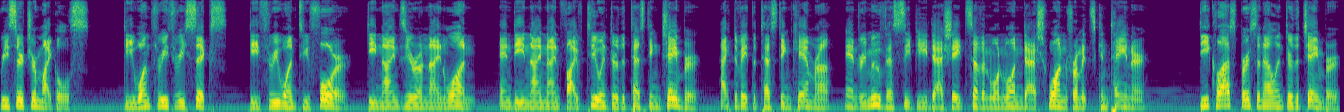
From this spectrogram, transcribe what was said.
Researcher Michaels, D1336, D3124, D9091, and D9952 enter the testing chamber, activate the testing camera, and remove SCP-8711-1 from its container. D-Class personnel enter the chamber,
